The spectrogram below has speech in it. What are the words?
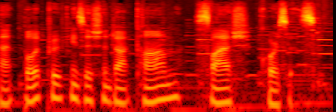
at bulletproofmusician.com/courses.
